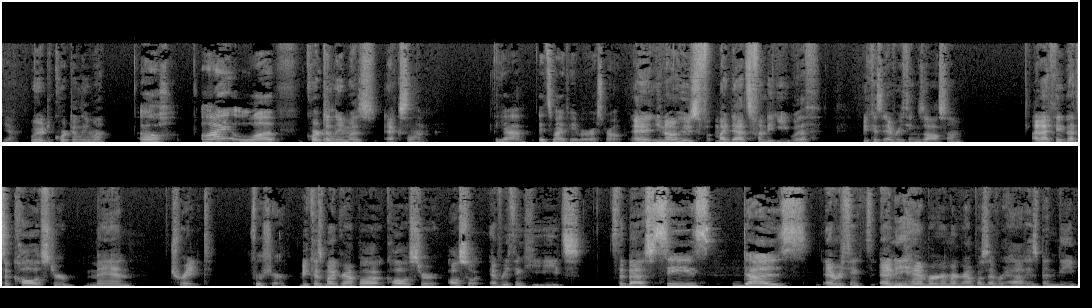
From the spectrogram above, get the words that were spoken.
Yeah, we went to Corto Lima. Oh, I love. Corto. Lima's excellent. Yeah, it's my favorite restaurant. And you know who's f- my dad's fun to eat with because everything's awesome. And I think that's a Collister man trait. For sure. Because my grandpa Collister, also everything he eats, it's the best. Sees, does. Everything. Any hamburger my grandpa's ever had has been the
